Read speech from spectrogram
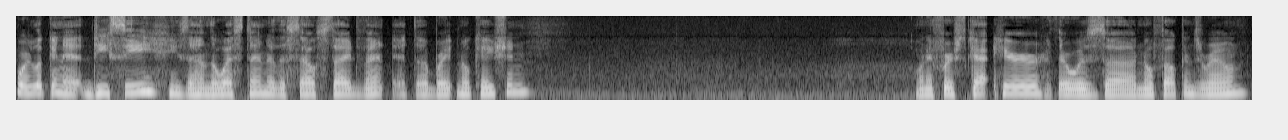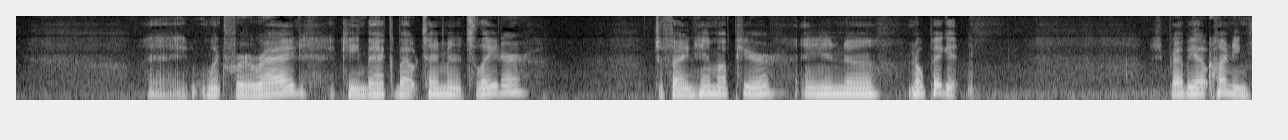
We're looking at DC. He's on the west end of the south side vent at the Brighton location. When I first got here, there was uh, no falcons around. I went for a ride. I came back about 10 minutes later to find him up here and uh, no pigot. He's probably out hunting.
